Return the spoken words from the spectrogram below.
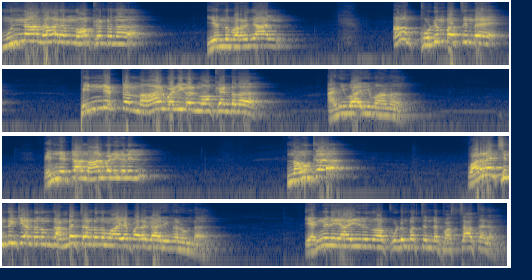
മുന്നാധാരം നോക്കേണ്ടത് എന്ന് പറഞ്ഞാൽ ആ കുടുംബത്തിന്റെ പിന്നിട്ട നാൾ വഴികൾ നോക്കേണ്ടത് അനിവാര്യമാണ്. പിന്നിട്ട നാൾ വഴികളിൽ നമുക്ക് വളരെ ചിന്തിക്കേണ്ടതും കണ്ടെത്തേണ്ടതുമായ പല കാര്യങ്ങളുണ്ട്. എങ്ങനെയായിരുന്നു ആ കുടുംബത്തിന്റെ പശ്ചാത്തലം?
